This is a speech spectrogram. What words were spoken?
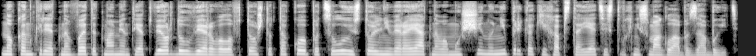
Но конкретно в этот момент я твердо уверовала в то, что такой поцелуй столь невероятного мужчину ни при каких обстоятельствах не смогла бы забыть.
